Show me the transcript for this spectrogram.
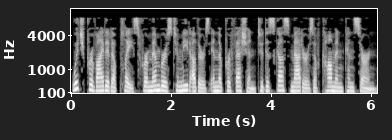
which provided a place for members to meet others in the profession to discuss matters of common concern.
